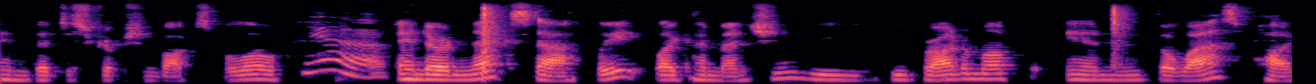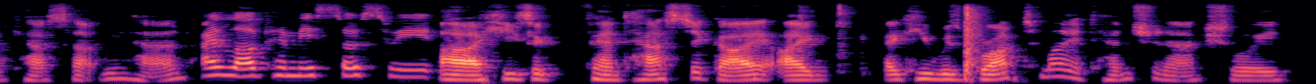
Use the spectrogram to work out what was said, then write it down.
in the description box below. yeah. And our next athlete, like I mentioned, we, we brought him up in the last podcast that we had. I love him. He's so sweet. Uh, he's a fantastic guy. I, I he was brought to my attention actually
